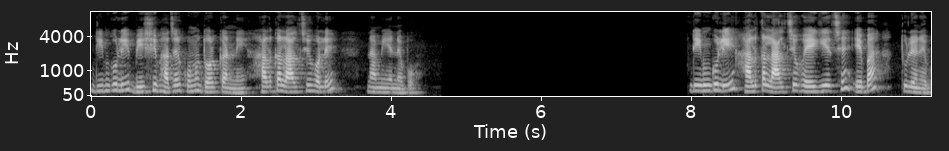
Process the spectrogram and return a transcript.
ডিমগুলি বেশি ভাজার কোনো দরকার নেই, হালকা লালচে হলে নামিয়ে নেব। ডিমগুলি হালকা লালচে হয়ে গিয়েছে, এবার তুলে নেব।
